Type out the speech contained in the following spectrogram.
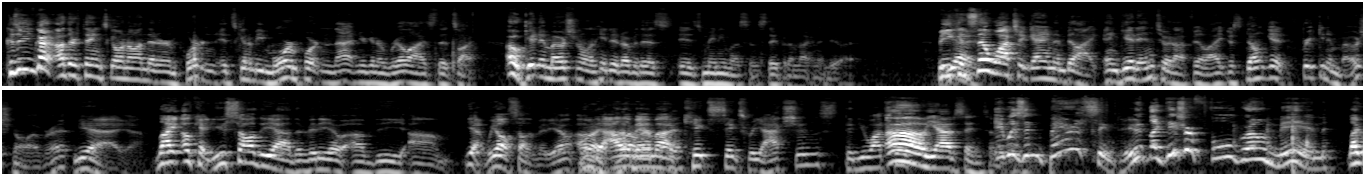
Because if you've got other things going on that are important, it's going to be more important than that, and you're going to realize that it's like, oh, getting emotional and heated over this is meaningless and stupid. I'm not going to do it. But you Yeah. can still watch a game and be like, and get into it. I feel like just don't get freaking emotional over it. Yeah, yeah. Like, okay, you saw the uh, the video of the um, yeah, we all saw the video of Right, the Alabama kick six reactions. Did you watch? that? Oh yeah, I've seen some. It was embarrassing, dude. Like these are full grown men, like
